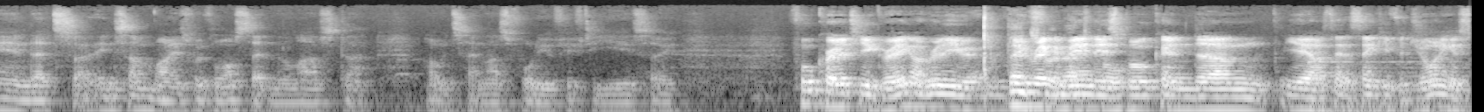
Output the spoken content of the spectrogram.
and that's uh, in some ways we've lost that in the last, uh, I would say, last forty or fifty years. So, full credit to you, Greg. I really very recommend this book, and um, yeah, I th- thank you for joining us.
